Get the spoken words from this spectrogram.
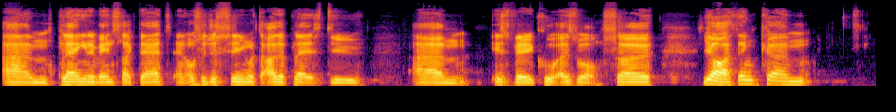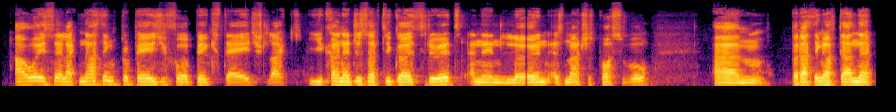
um, playing in events like that, and also just seeing what the other players do um, is very cool as well. So, yeah, I think um, I always say like nothing prepares you for a big stage. Like you kind of just have to go through it and then learn as much as possible. Um, but I think I've done that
